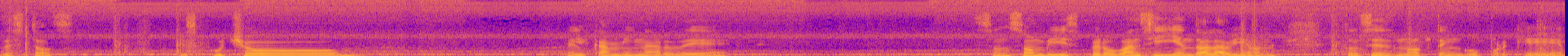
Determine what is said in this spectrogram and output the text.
de estos. Escucho el caminar de... Son zombies, pero van siguiendo al avión. Entonces no tengo por qué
